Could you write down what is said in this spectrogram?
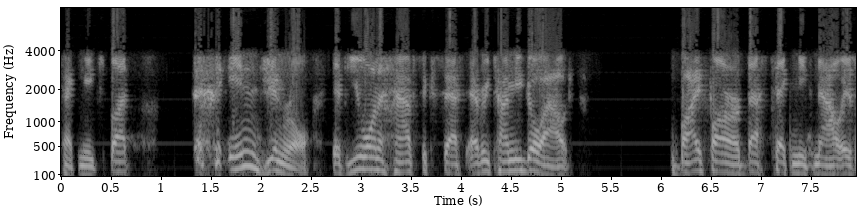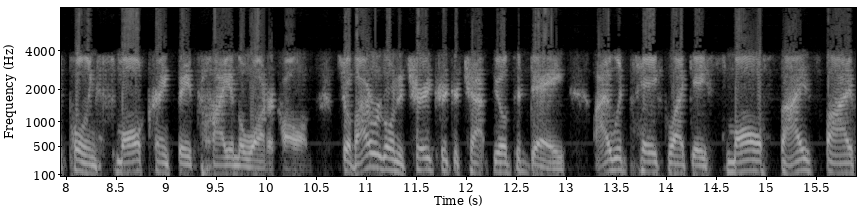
techniques. But in general, if you want to have success every time you go out, by far our best technique now is pulling small crankbaits high in the water column. So if I were going to Cherry Creek or Chatfield today, I would take like a small size five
